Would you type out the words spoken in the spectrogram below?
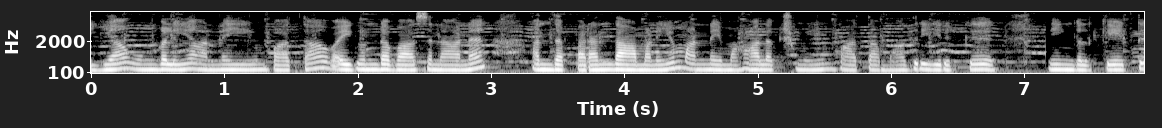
ஐயா உங்களையும் அன்னையையும் பார்த்தா வைகுண்ட வாசனான அந்த பரந்தாமனையும் அன்னை மகாலட்சுமியும் பார்த்தா மாதிரி இருக்குது நீங்கள் கேட்டு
